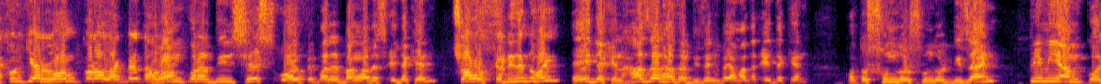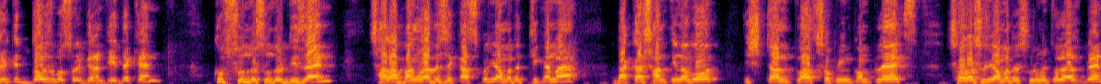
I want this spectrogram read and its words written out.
এখন কি আর রং করা লাগবে না রং করার দিন শেষ ওয়ালপেপারের বাংলাদেশ। এই দেখেন চমৎকার ডিজাইন তো ভাই। এই দেখেন হাজার হাজার ডিজাইন ভাই আমাদের। এই দেখেন কত সুন্দর সুন্দর ডিজাইন প্রিমিয়াম কোয়ালিটির দশ বছরের গ্যারান্টি এই দেখেন খুব সুন্দর সুন্দর ডিজাইন সারা বাংলাদেশে কাজ করি আমাদের ঠিকানা Dhaka Shantinagar. Eastern plus shopping complex সরাসরি আমাদের শোরুমে চলে আসবেন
